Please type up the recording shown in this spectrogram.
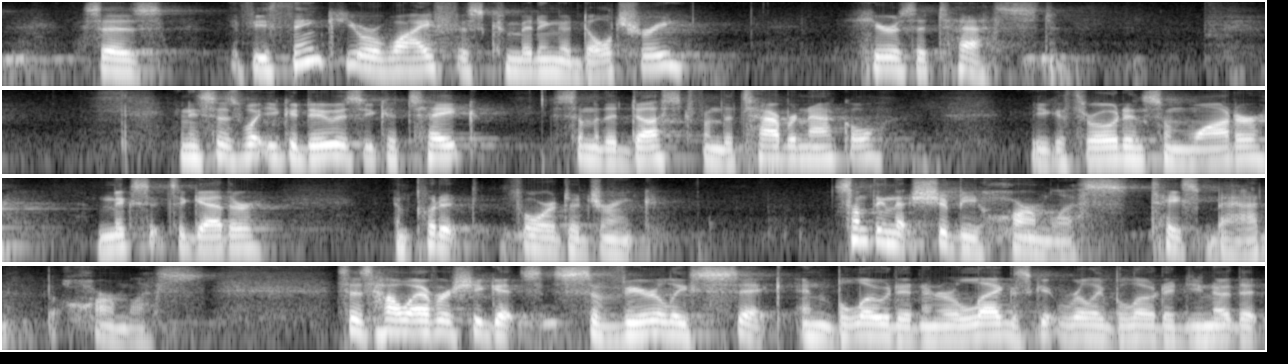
He says, If you think your wife is committing adultery, here's a test. And he says, What you could do is you could take some of the dust from the tabernacle, you could throw it in some water, mix it together, and put it for her to drink. Something that should be harmless, tastes bad, but harmless. It says, however, she gets severely sick and bloated and her legs get really bloated, you know that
